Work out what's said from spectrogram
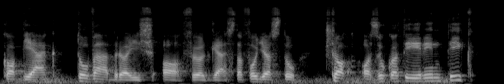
kapják továbbra is a földgázt. A fogyasztó csak azokat érintik,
